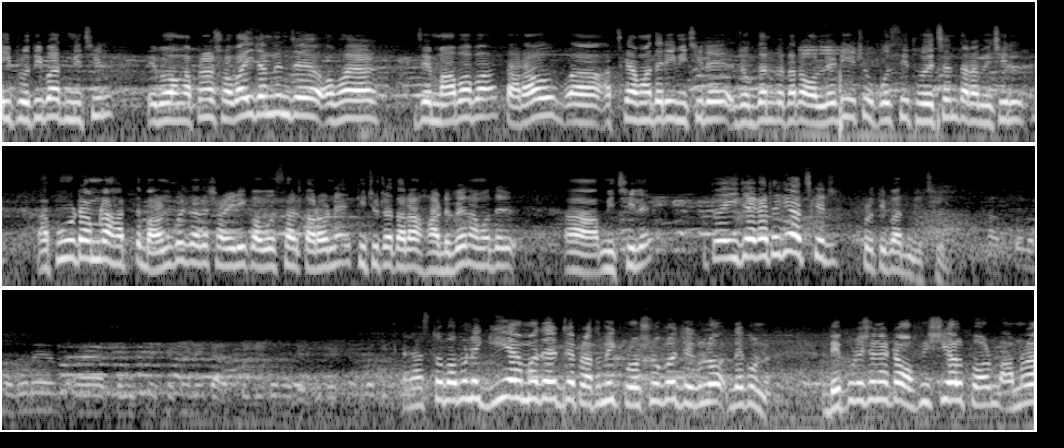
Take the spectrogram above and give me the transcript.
এই প্রতিবাদ মিছিল। এবং আপনারা সবাই জানেন যে অভয়ার যে মা বাবা, তারাও আজকে আমাদের এই মিছিলে যোগদান করে, তারা অলরেডি এসে উপস্থিত হয়েছেন। তারা মিছিল পুরোটা আমরা হাঁটতে বারণ করি তাদের শারীরিক অবস্থার কারণে। কিছুটা তারা হাঁটবেন আমাদের মিছিলে। তো এই জায়গা থেকে আজকের প্রতিবাদ মিছিল। স্বাস্থ্য ভবনে গিয়ে আমাদের যে প্রাথমিক প্রশ্নগুলো, যেগুলো, দেখুন ডেপুটেশন একটা অফিসিয়াল ফর্ম আমরা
